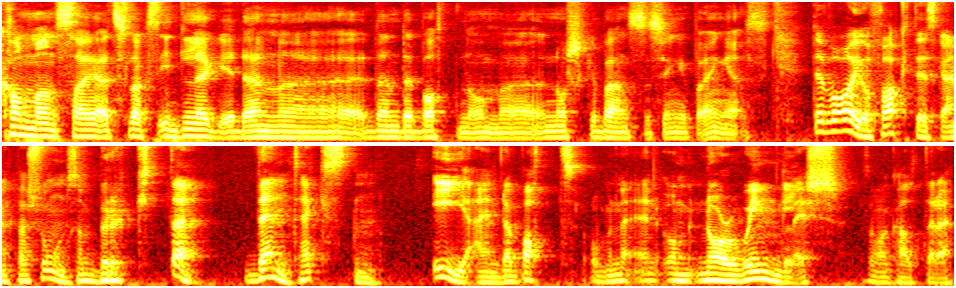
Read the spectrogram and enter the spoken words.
kan man si, et slags innlegg i den, eh, den debatten om eh, norske band som synger på engelsk. Det var jo faktisk en person som brukte den teksten i en debatt om, om Norwenglish, som han kalte det.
